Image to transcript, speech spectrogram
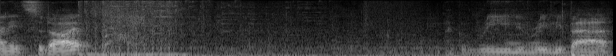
Guy needs to die. Like really, really bad.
